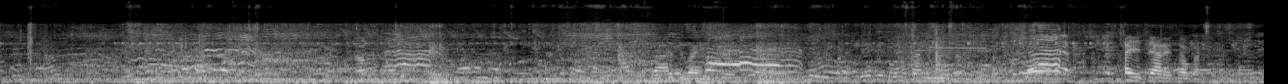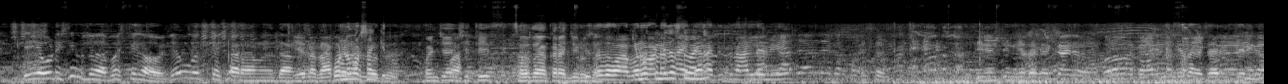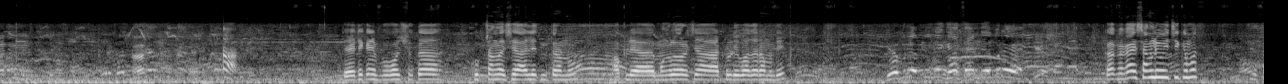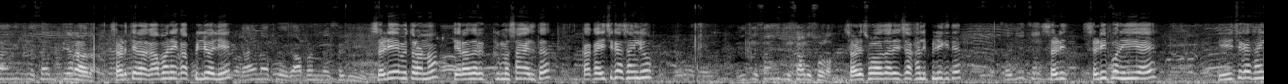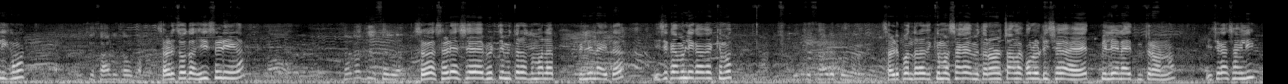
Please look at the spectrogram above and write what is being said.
ते एवढी शिकलं बसते का हो? जे उगाच काय शहरामध्ये दाम. फोन नंबर सांग की. तू पंच्याऐंशी तीस चौदा अकरा झिरो सात. किंमत कमी जास्त होईल ना? तिथून आणले मी. तीन तीन घेता काय तीन घेता काय चार चार. हा? त्या ठिकाणी बघू शकता खूप चांगले शेअर आलेत मित्रांनो. आपल्या मंगळवारच्या आठवडे बाजारामध्ये. डेबरे पिले डेबरे काका काय चांगली व्हायची किंमत? सांगितले साडे तेरा हजार. साडेतेरा गाभण आहे का? पिल्लीवाली आहे? काय ना ते आपण नाही सडी सडी आहे मित्रांनो. तेरा हजार किंमत सांगायला तर. काका याची काय सांगली हो? सांगितले साडे सोळा साडे सोळा हजार याच्या खाली पिल्ली किती आहेत? सडी सडी. सडी पण ही आहे. हिची काय सांगली किंमत? इथे साडे चौदा साडे चौदा ही सडी आहे का? आहे सगळं. सगळ्या सड्या भेटते मित्रांनो तुम्हाला. पिल्ली नाही तर. हिची काय म्हणली काका किंमत? साडे पंधरा साडे पंधरा हजार किंमत सांगायला मित्रांनो चांगल्या क्वालिटी शेळ्या आहेत पिल्ले नाहीत मित्रांनो. हिची काय सांगली?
